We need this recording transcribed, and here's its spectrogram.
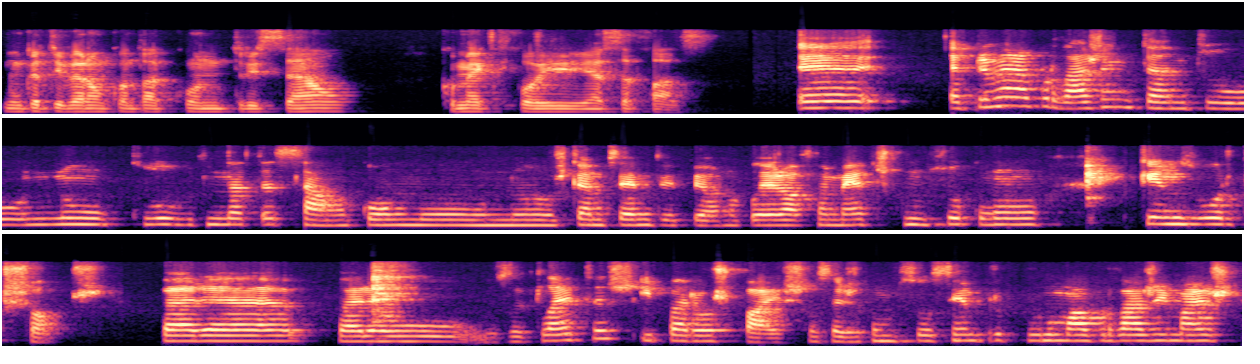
nunca tiveram contato com nutrição, como é que foi essa fase? Uh, a primeira abordagem, tanto no clube de natação como nos campos MVP ou no Player of the Match, começou com pequenos workshops para, para os atletas e para os pais, ou seja, começou sempre por uma abordagem mais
